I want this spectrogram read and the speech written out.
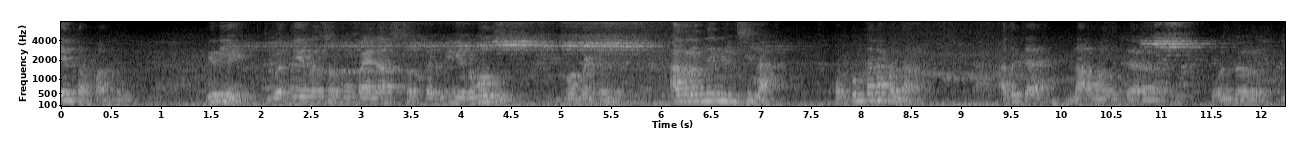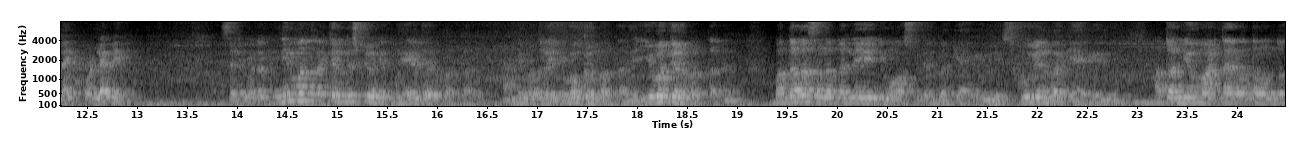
ಏನು ತಪ್ಪಾತು? ಇರಲಿ. ಇವತ್ತೇನು ಸ್ವಲ್ಪ ಫೈನಾನ್ಸ್ ಸ್ವಲ್ಪ ಕಡಿಮೆ ಇರ್ಬೋದು ಗೌರ್ಮೆಂಟಲ್ಲಿ ಆದ್ರೆ ಅದನ್ನೇನು ನಿಲ್ಲಿಸಿಲ್ಲ ಕೊಟ್ಕೊಂತಾನೆ ಬಂದ. ಅದಕ್ಕೆ ನಾವು ಅದಕ್ಕೆ ಒಂದು ಲೈಕ್ ಕೊಡಲೇಬೇಕು. ಸರಿ ಮೇಡಮ್ ನಿಮ್ಮ ಹತ್ರ ಕೆಲವಷ್ಟು ಮಹಿಳೆಯರು ಬರ್ತಾರೆ. ನಿಮ್ಮ ಹತ್ರ ಯುವಕರು ಬರ್ತಾರೆ ಯುವತಿಯರು ಬರ್ತಾರೆ. ಬಂದಾದ ಸಂದರ್ಭದಲ್ಲಿ ನಿಮ್ಮ ಹಾಸ್ಪಿಟಲ್ ಬಗ್ಗೆ ಆಗಿರಲಿ ಸ್ಕೂಲಿನ ಬಗ್ಗೆ ಆಗಿರಲಿ ಅಥವಾ ನೀವು ಮಾಡ್ತಾ ಇರುವಂಥ ಒಂದು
